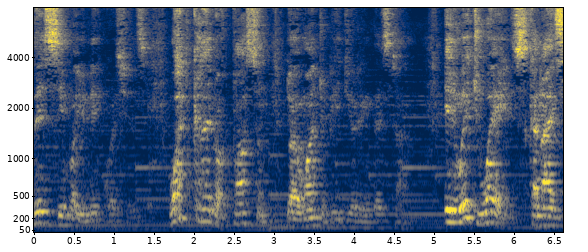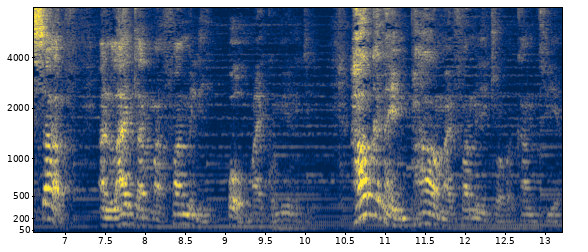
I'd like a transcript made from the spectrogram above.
these simple, unique questions. What kind of person do I want to be during this time? In which ways can I serve and light up my family or my community? How can I empower my family to overcome fear?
